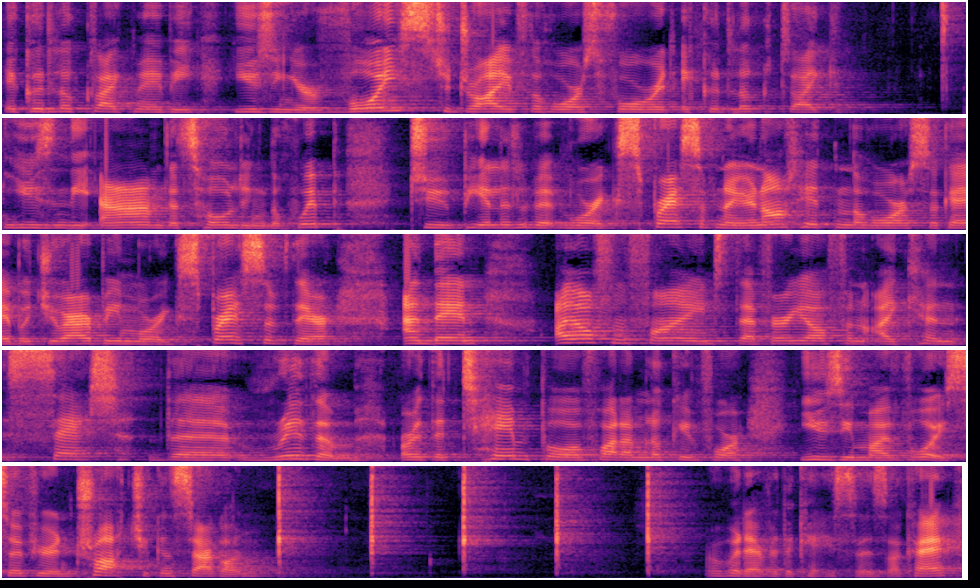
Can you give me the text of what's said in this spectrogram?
It could look like maybe using your voice to drive the horse forward. It could look like using the arm that's holding the whip to be a little bit more expressive. Now, you're not hitting the horse, okay, but you are being more expressive there. And then I often find that very often I can set the rhythm or the tempo of what I'm looking for using my voice. So if you're in trot, you can start going. Or whatever the case is, okay?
